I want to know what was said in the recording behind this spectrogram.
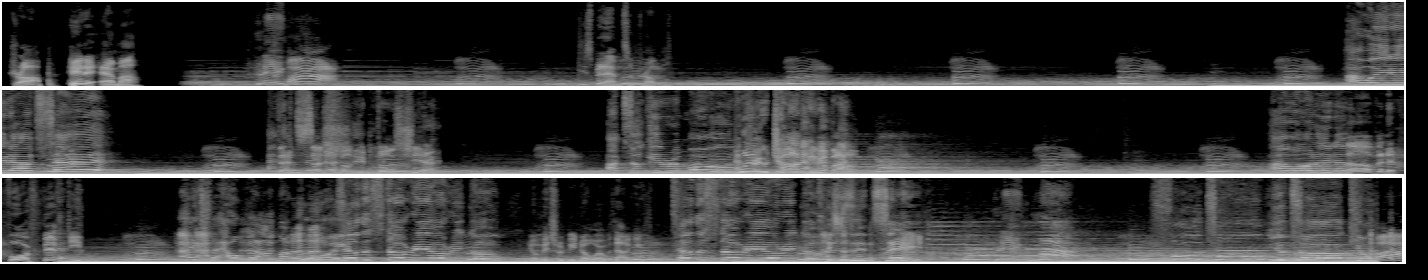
drop. Hit it, Emma. Hey, Ma. he's been having some trouble. I waited outside. That's such fucking bullshit. I took it remote. What are you talking about? I wanted The to oven at 450. Thanks for helping out my boy. tell the story or it. You know, Mitch would be nowhere without you. Tell the story or it go. This is insane. Hey, Ma. Full time you talk your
